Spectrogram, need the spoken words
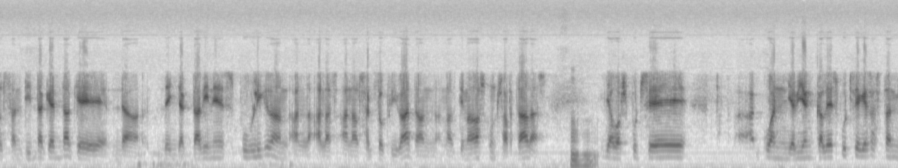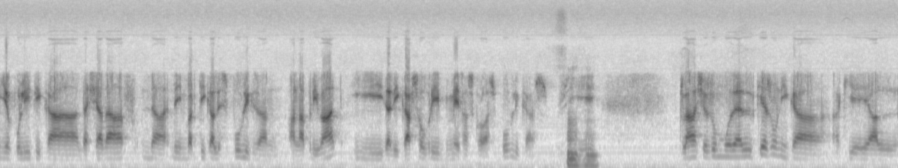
el sentit d'aquest de que de- d'injectar diners públics en, en, en, les, en el sector privat, en, en el tema de les concertades. Mhm. Llavors potser eh, quan hi havia calés potser hagués estat millor política deixar de- de- d'invertir calés públics en, en la privat i dedicar-se a obrir més escoles públiques. O sigui, Mhm. clar, això és un model que és únic a- aquí al,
